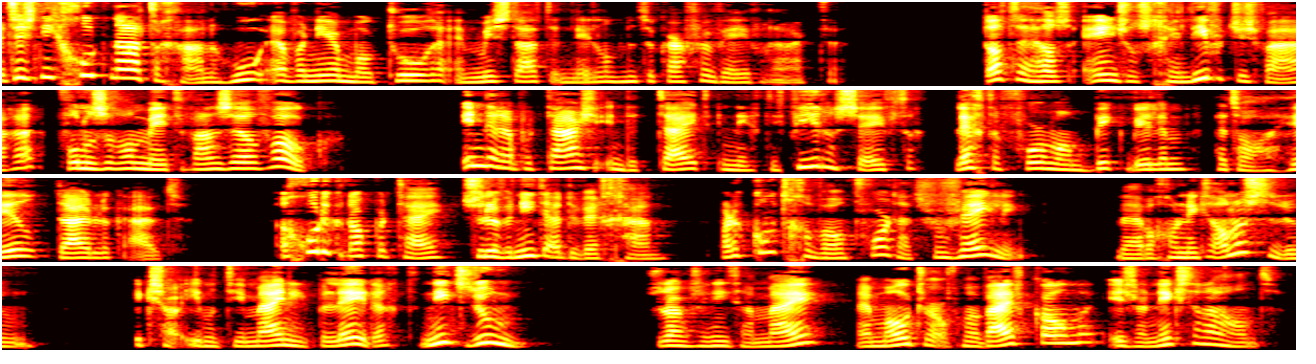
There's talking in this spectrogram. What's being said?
Het is niet goed na te gaan hoe en wanneer motoren en misdaad in Nederland met elkaar verweven raakten. Dat de Hells Angels geen lievertjes waren, vonden ze van meet af zelf ook. In de reportage in de tijd in 1974 legde voorman Big Willem het al heel duidelijk uit. Een goede knokpartij zullen we niet uit de weg gaan, maar dat komt gewoon voort uit verveling. We hebben gewoon niks anders te doen. Ik zou iemand die mij niet beledigt niets doen. Zolang ze niet aan mij, mijn motor of mijn wijf komen, is er niks aan de hand.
